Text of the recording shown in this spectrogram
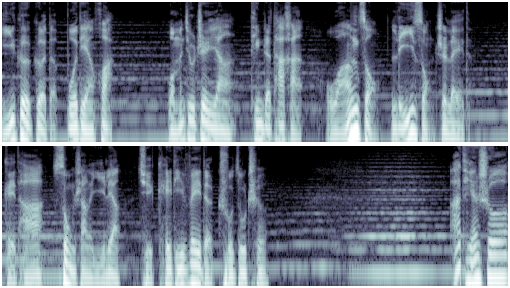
一个个的拨电话。我们就这样。听着他喊王总、李总之类的，给他送上了一辆去 KTV 的出租车。阿田说：“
